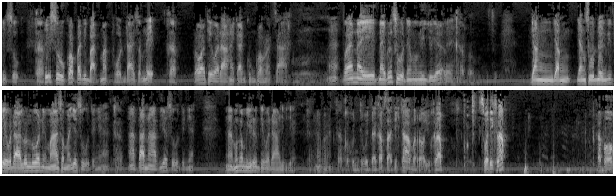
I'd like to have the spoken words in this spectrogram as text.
ภิกษุครับภิกษุก็ปฏิบัติมรรคผลได้สำเร็จครับ เพราะว่าเทวดาให้การคุ้มครองรักษาอืมนะเพราะฉะนั้นในในพระสูตรเนี่ยมันมีอยู่เยอะเลยครับผมอย่างอย่างอย่างสูตรหนึ่งที่เทวดาล้วนๆเนี่ยมหาสมัยสูตรอย่างเงี้ยฮะครับอาตานาพิยสูตรอย่างเงี้ยอ่ามันก็มีเรื่องเทวดาอยู่เยอะครับนะครับครับขอบคุณทุกคนใจครับสายที่เก้ามารออยู่ครับ สวัสดีครับ ครับผม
